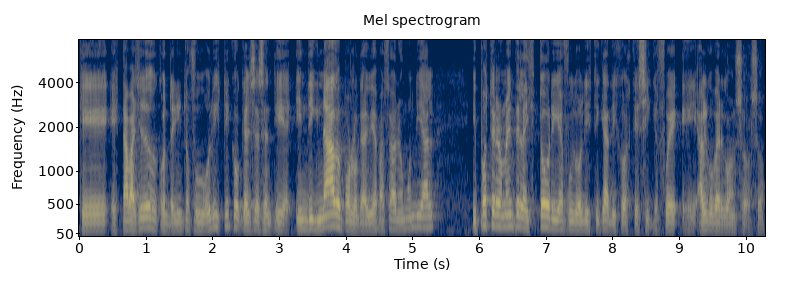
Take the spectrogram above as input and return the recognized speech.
que estaba lleno de contenido futbolístico, que él se sentía indignado por lo que había pasado en el Mundial y posteriormente la historia futbolística dijo que sí, que fue eh, algo vergonzoso.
